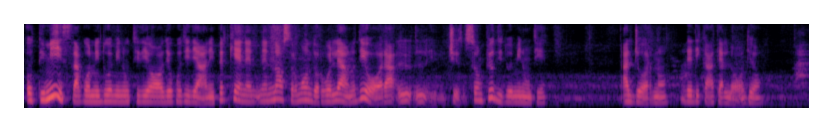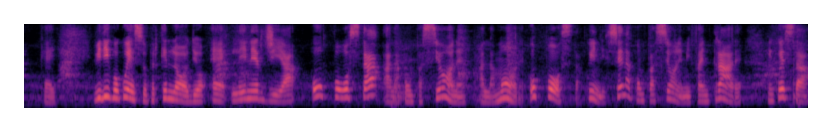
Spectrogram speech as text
ottimista con i due minuti di odio quotidiani perché nel, nel nostro mondo orwelliano di ora l, l, ci sono più di due minuti al giorno dedicati all'odio. Okay? Vi dico questo perché l'odio è l'energia opposta alla compassione, all'amore, opposta. Quindi se la compassione mi fa entrare in questa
